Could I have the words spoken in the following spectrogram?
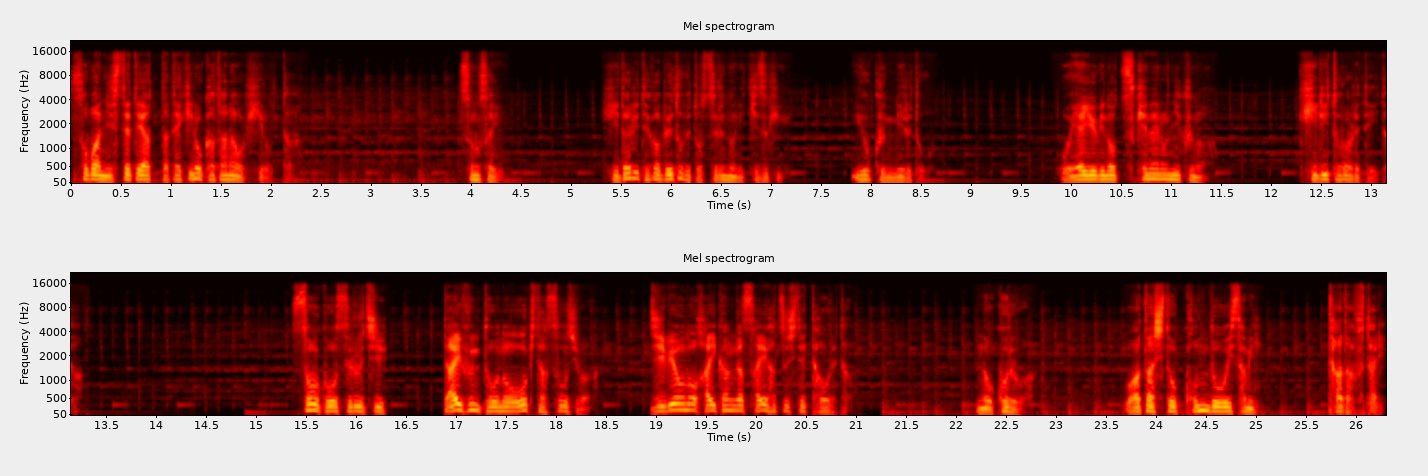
そばに捨ててあった敵の刀を拾った。その際左手がベトベトするのに気づきよく見ると親指の付け根の肉が切り取られていた。そうこうするうち大奮闘の起きた掃除は持病の配管が再発して倒れた。残るは私と近藤勇ただ二人。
